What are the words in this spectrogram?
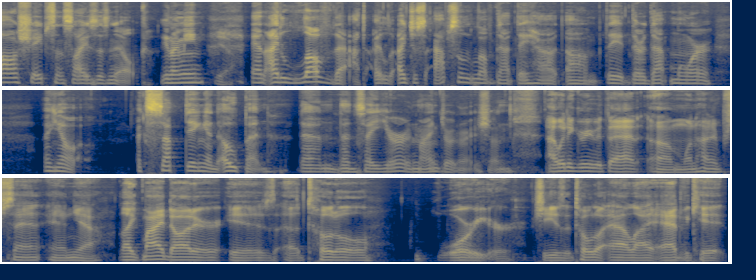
all shapes and sizes and ilk. You know what I mean? Yeah. And I love that. I, I just absolutely love that they had um they they're that more, you know, accepting and open than than say you're in my generation. I would agree with that um, 100%. And yeah, like my daughter is a total warrior. She is a total ally advocate.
